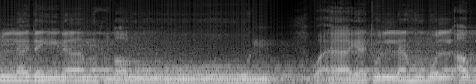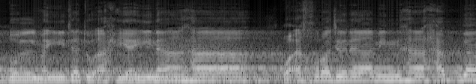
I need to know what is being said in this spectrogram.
لدينا محضرون. وآية لهم الأرض الميتة أحييناها وأخرجنا منها حبا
